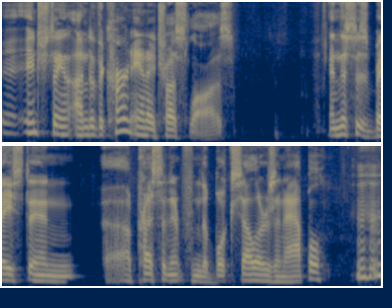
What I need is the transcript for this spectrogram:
interesting, under the current antitrust laws, and this is based in uh, a precedent from the booksellers and Apple. Mm-hmm.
